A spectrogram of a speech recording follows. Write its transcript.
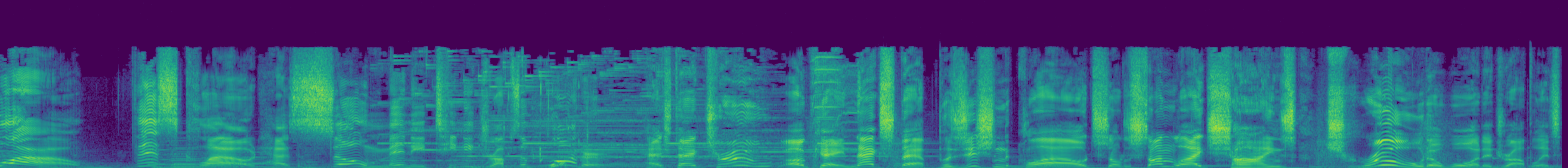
Wow! This cloud has so many teeny drops of water. Hashtag true. Okay, next step. Position the cloud so the sunlight shines true to water droplets,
